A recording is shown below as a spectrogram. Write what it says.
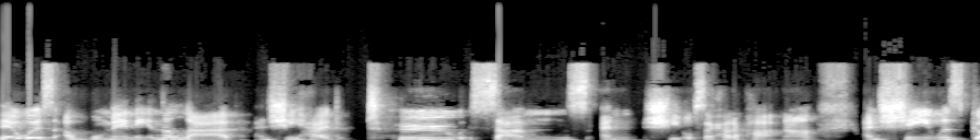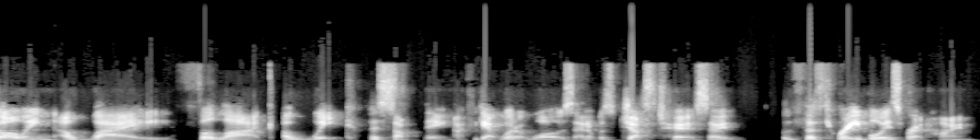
There was a woman in the lab, and she had two sons, and she also had a partner, and she was going away for like a week for something. I forget what it was, and it was just her. So the three boys were at home,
